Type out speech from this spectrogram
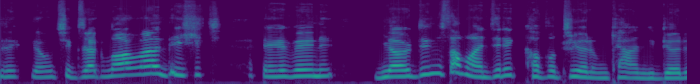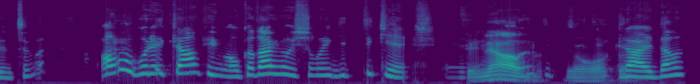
reklam çıkacak. Normalde hiç e, böyle gördüğüm zaman direkt kapatıyorum kendi görüntümü. Ama bu reklam filmi o kadar hoşuma gitti ki e, Seni anlatıyor tekrardan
